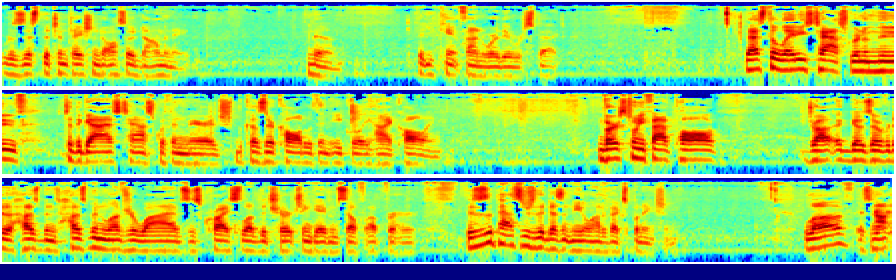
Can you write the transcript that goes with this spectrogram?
resist the temptation to also dominate men that you can't find worthy of respect. That's the lady's task. We're going to move to the guy's task within marriage because they're called with an equally high calling. verse 25, Paul goes over to the husbands. Husband loves your wives as Christ loved the church and gave himself up for her. This is a passage that doesn't need a lot of explanation. Love is not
